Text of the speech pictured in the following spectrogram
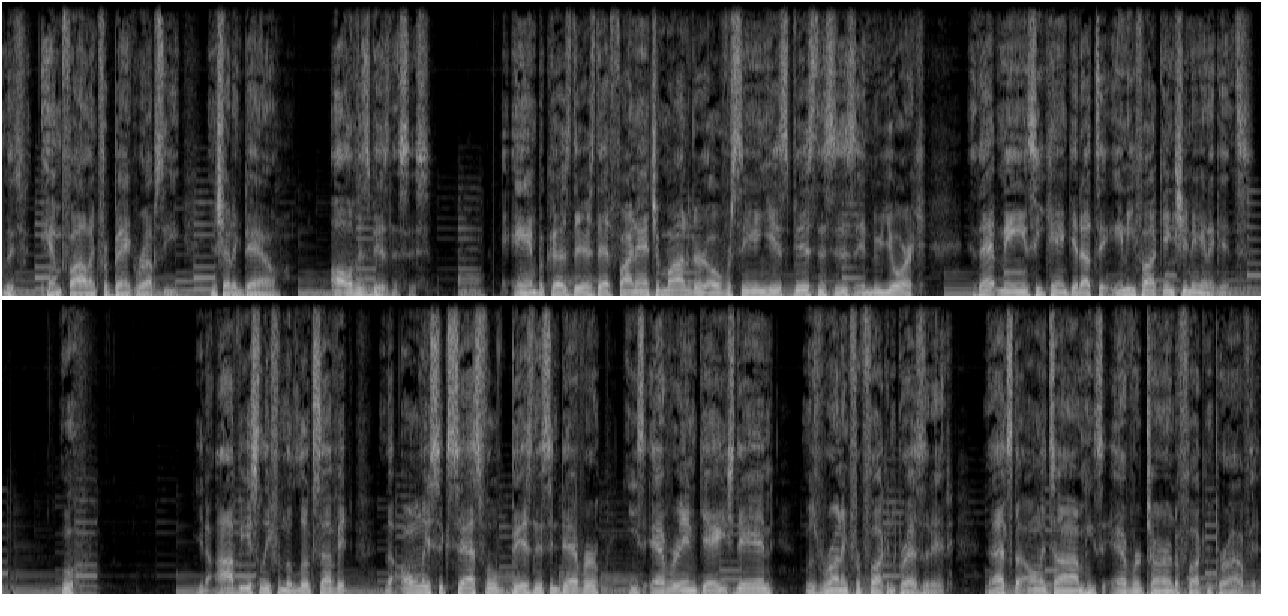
with him filing for bankruptcy and shutting down all of his businesses. And because there's that financial monitor overseeing his businesses in New York, that means he can't get out to any fucking shenanigans. Whew. You know, obviously, from the looks of it, the only successful business endeavor he's ever engaged in was running for fucking president. That's the only time he's ever turned a fucking profit.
